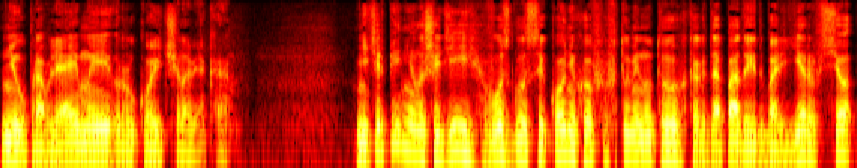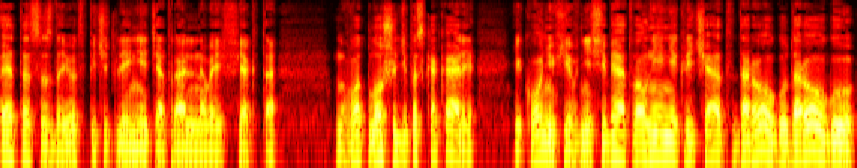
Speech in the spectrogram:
неуправляемые рукой человека. Нетерпение лошадей, возгласы конюхов в ту минуту, когда падает барьер, все это создает впечатление театрального эффекта. Но вот лошади поскакали, и конюхи вне себя от волнения кричат «Дорогу! Дорогу!».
